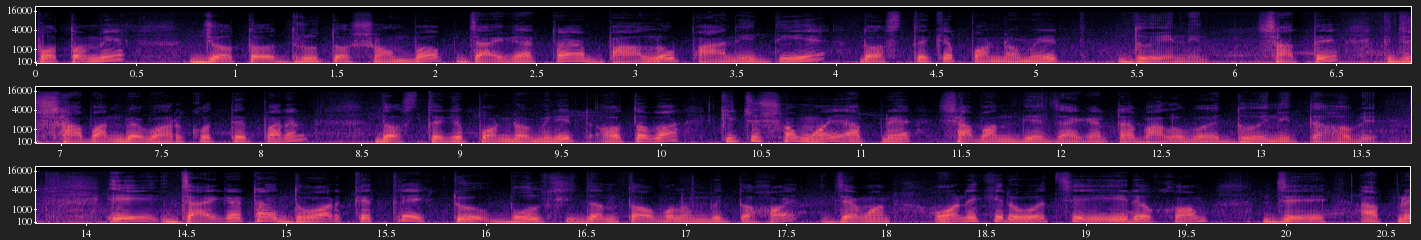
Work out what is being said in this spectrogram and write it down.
প্রথমে যত দ্রুত সম্ভব জায়গাটা ভালো পানি দিয়ে দশ থেকে পনেরো মিনিট ধুয়ে নিন। সাথে কিছু সাবান ব্যবহার করতে পারেন, দশ থেকে পনেরো মিনিট অথবা কিছু সময় আপনি সাবান দিয়ে জায়গাটা ভালোভাবে ধুয়ে নিতে হবে। এই জায়গাটা ধোয়ার ক্ষেত্রে একটু ভুল সিদ্ধান্ত অবলম্বিত হয়। যেমন অনেকে রয়েছে এরকম যে আপনি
